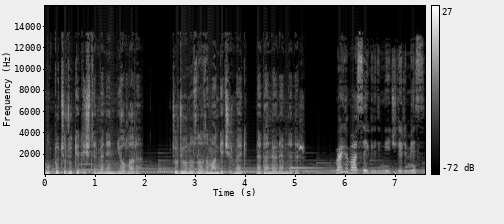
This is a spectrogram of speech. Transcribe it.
mutlu çocuk yetiştirmenin yolları. Çocuğunuzla zaman geçirmek neden önemlidir? Merhaba sevgili dinleyicilerimiz.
